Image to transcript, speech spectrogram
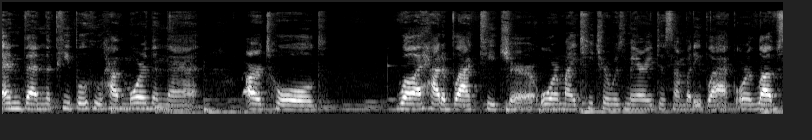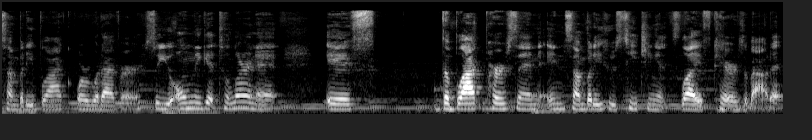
and then the people who have more than that are told well i had a black teacher or my teacher was married to somebody black or loved somebody black or whatever so you only get to learn it if the black person in somebody who's teaching its life cares about it.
